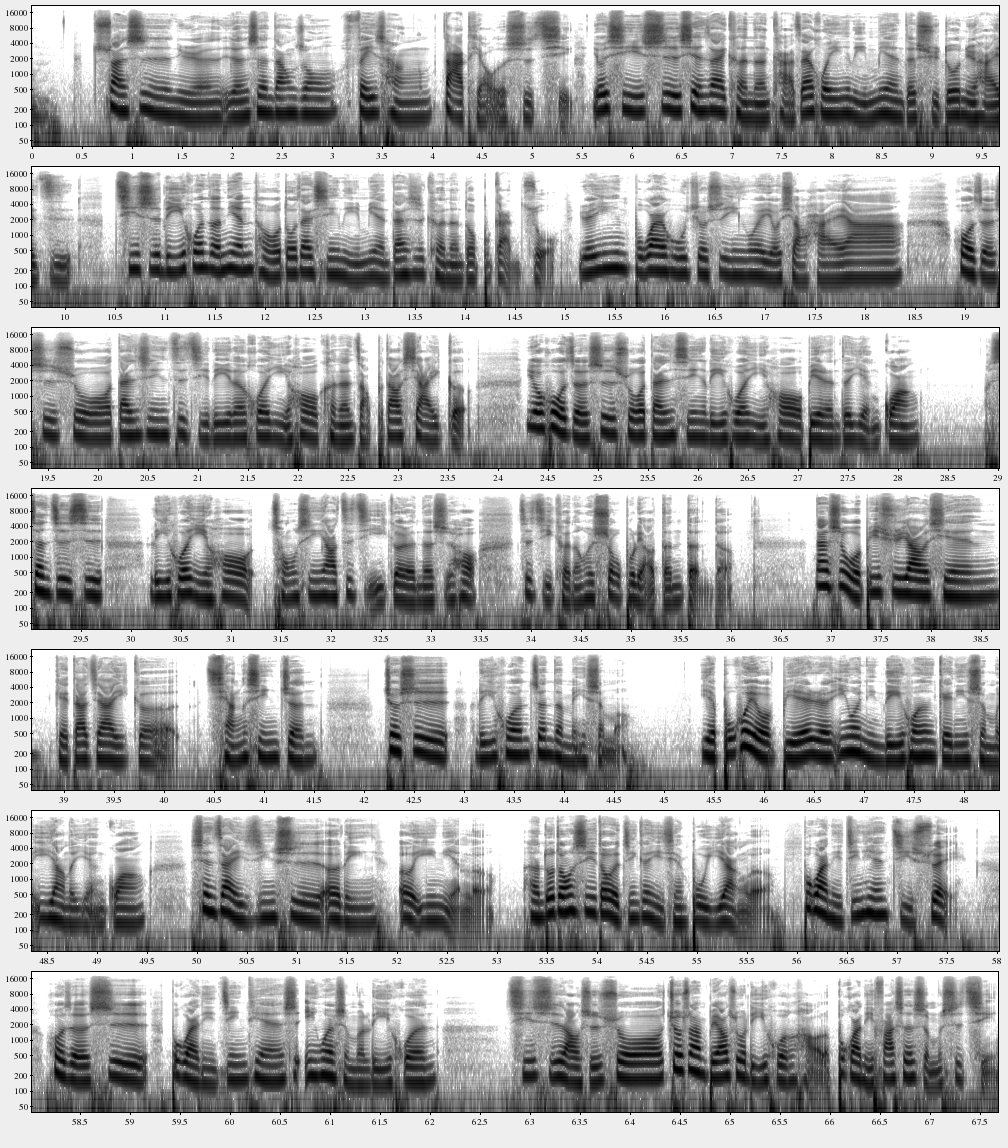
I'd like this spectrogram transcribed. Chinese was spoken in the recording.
算是女人人生当中非常大条的事情，尤其是现在可能卡在婚姻里面的许多女孩子，其实离婚的念头都在心里面，但是可能都不敢做。原因不外乎就是因为有小孩呀，或者是说担心自己离了婚以后可能找不到下一个，又或者是说担心离婚以后别人的眼光，甚至是。离婚以后，重新要自己一个人的时候，自己可能会受不了等等的。但是我必须要先给大家一个强心针，就是离婚真的没什么，也不会有别人因为你离婚给你什么异样的眼光。现在已经是二零二一年了，很多东西都已经跟以前不一样了。不管你今天几岁。或者是不管你今天是因为什么离婚，其实老实说，就算不要说离婚好了，不管你发生什么事情，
